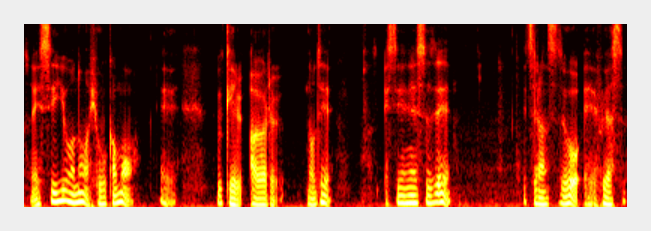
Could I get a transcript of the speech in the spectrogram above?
その SEO の評価も、えー、受ける、上がるので、SNS で閲覧数を、えー、増やす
